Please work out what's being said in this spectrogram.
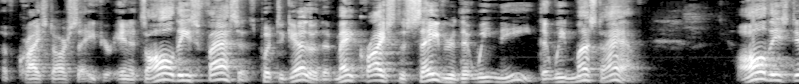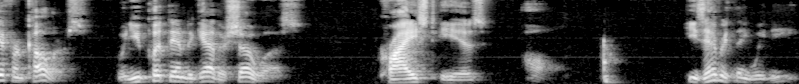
of Christ our Savior. And it's all these facets put together that make Christ the Savior that we need, that we must have. All these different colors, when you put them together, show us Christ is all. He's everything we need.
